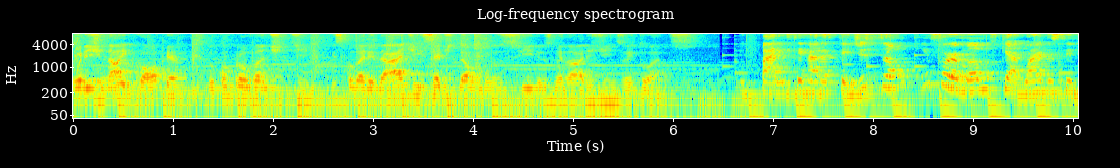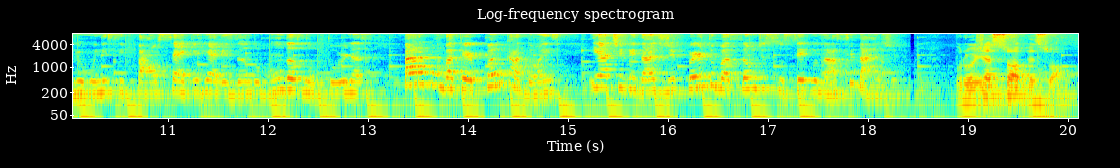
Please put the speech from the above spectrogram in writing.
original e cópia do comprovante de escolaridade e certidão dos filhos menores de 18 anos. E para encerrar esta edição, informamos que a Guarda Civil Municipal segue realizando rondas noturnas para combater pancadões e atividades de perturbação de sossego na cidade. Por hoje é só, pessoal.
